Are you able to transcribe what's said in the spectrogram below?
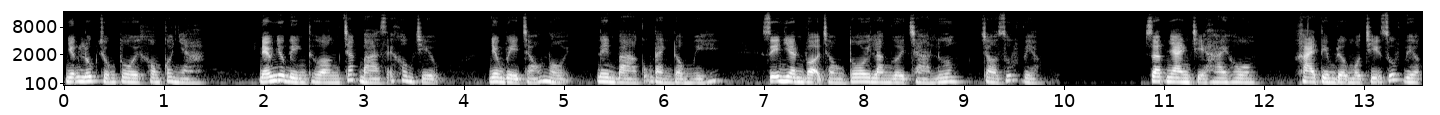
Những lúc chúng tôi không có nhà. Nếu như bình thường chắc bà sẽ không chịu. Nhưng vì cháu nội nên bà cũng đành đồng ý. Dĩ nhiên vợ chồng tôi là người trả lương cho giúp việc. Rất nhanh chỉ hai hôm, Khai tìm được một chị giúp việc,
